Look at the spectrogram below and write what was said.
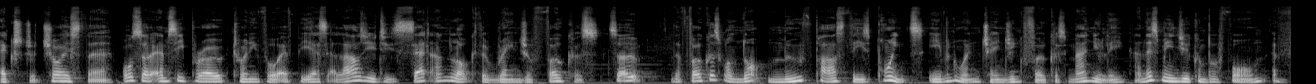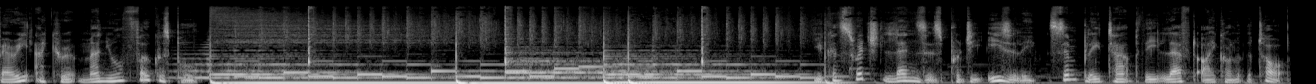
extra choice there. Also, MC Pro 24fps allows you to set and lock the range of focus. So the focus will not move past these points even when changing focus manually, and this means you can perform a very accurate manual focus pull. You can switch lenses pretty easily. Simply tap the left icon at the top,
